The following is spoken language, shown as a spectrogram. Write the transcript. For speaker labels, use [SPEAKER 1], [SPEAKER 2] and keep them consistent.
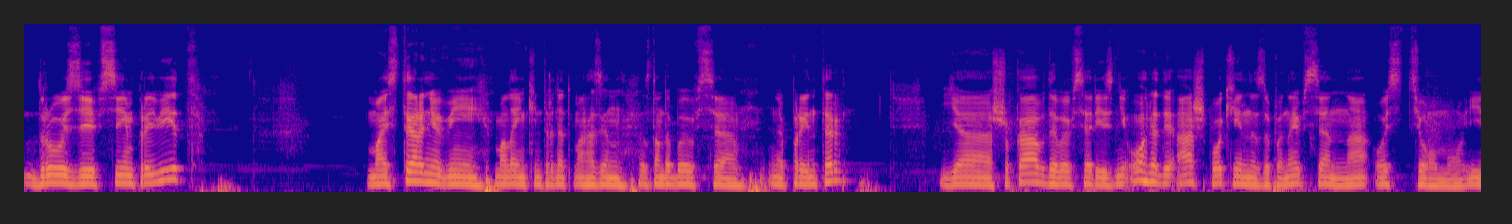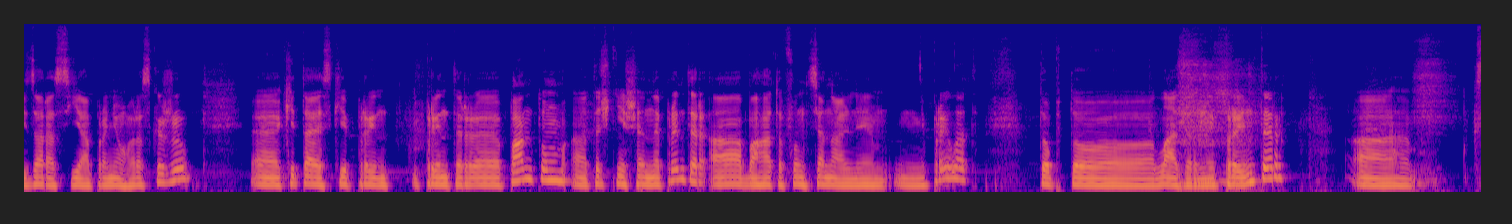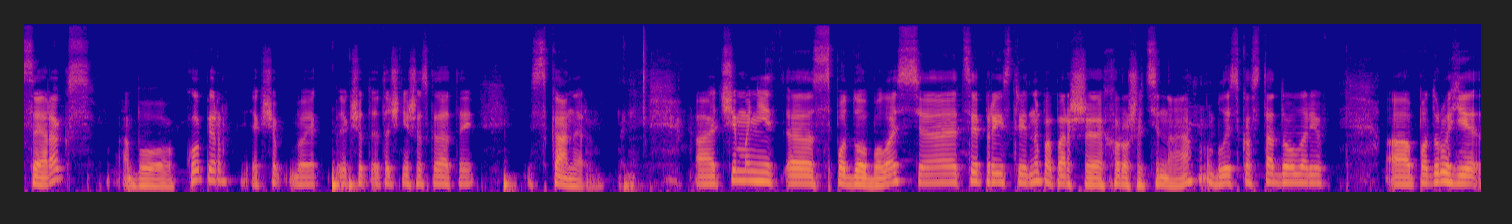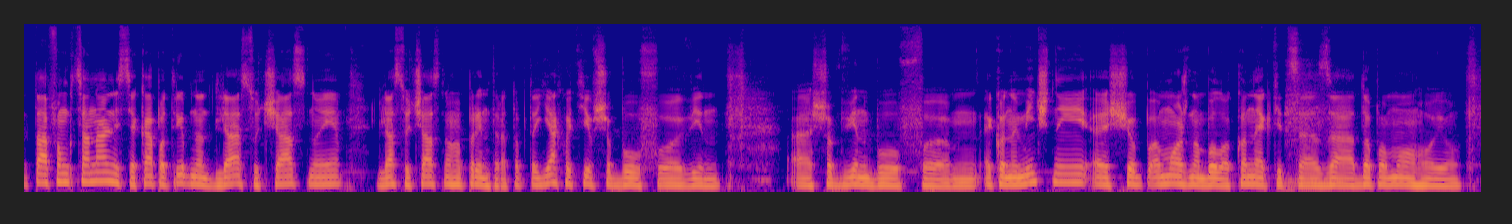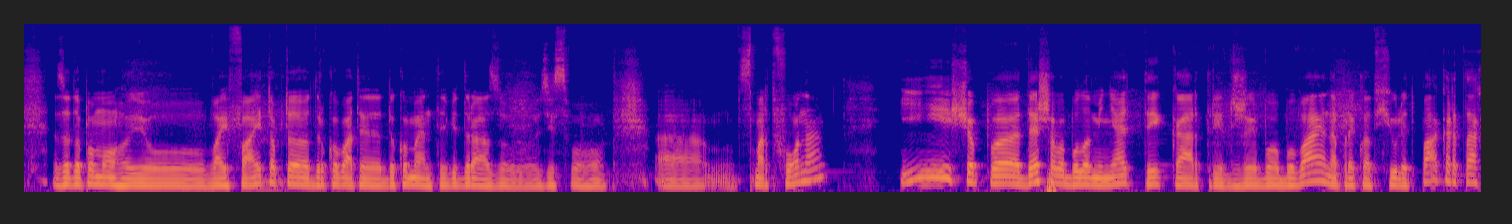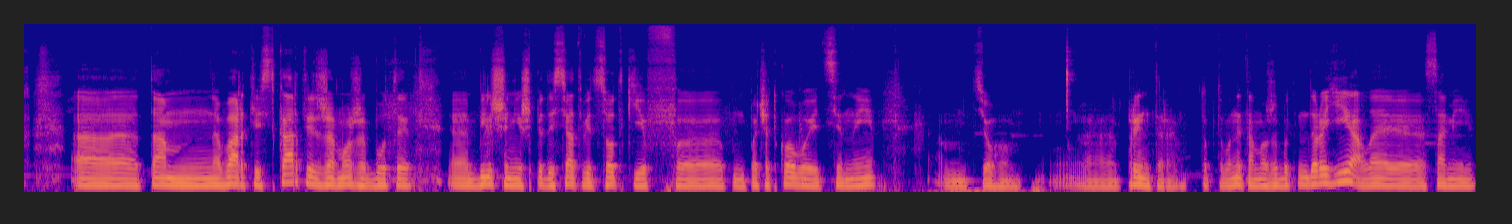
[SPEAKER 1] Друзі, всім привіт! Майстерню в мій маленький інтернет-магазин знадобився принтер. Я шукав, дивився різні огляди, аж поки не зупинився на ось цьому. І зараз я про нього розкажу. Е, Китайський прин- принтер е, Pantum, точніше, не принтер, а багатофункціональний прилад, тобто лазерний принтер. Xerox або Copper, якщо, якщо точніше сказати, сканер. А, Чим мені е, сподобалось е, цей пристрій? Ну, по-перше, хороша ціна, близько 100 доларів. По-друге, та функціональність, яка потрібна для сучасної, для сучасного принтера. Тобто я хотів, щоб був е, він. Е, Щоб він був ем, економічний, е, щоб можна було конектитися за допомогою за допомогою Wi-Fi, тобто друкувати документи відразу зі свого е, смартфона. І щоб е, дешево було міняти картриджі. Бо буває, наприклад, в Hewlett Packard е, там вартість картриджа може бути е, більше, ніж 50% е, початкової ціни цього принтера. Тобто вони там можуть бути недорогі, але самі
